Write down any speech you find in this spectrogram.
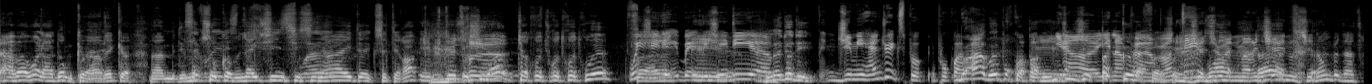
Ah bah voilà, donc euh, avec euh, des morceaux comme les Night in Sissy. Night, etc. Et euh, tu as retrouvé- tu as retrouvé Oui, j'ai dit euh. Jimi Hendrix, pour- pourquoi pas Ah ouais, pourquoi pas. Il a- un peu inventé. Et Voilà. Joan Mary Chain Ah, aussi, non, peut-être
